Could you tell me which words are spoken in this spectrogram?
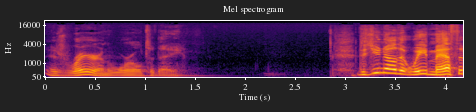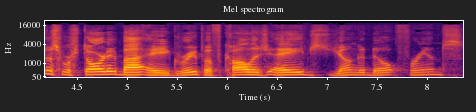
is rare in the world today. Did you know that we Methodists were started by a group of college aged young adult friends?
